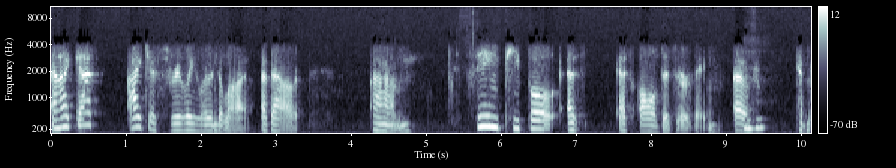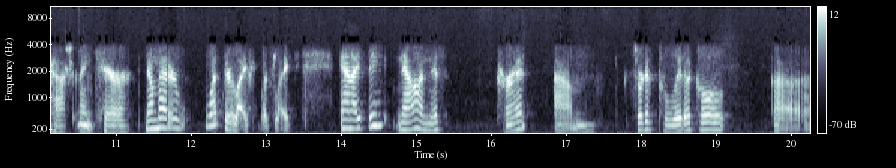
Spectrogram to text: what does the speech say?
And I guess I just really learned a lot about um, seeing people as as all deserving of mm-hmm. compassion and care, no matter what their life was like. And I think now in this current um, sort of political uh,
